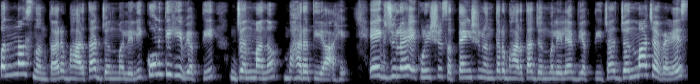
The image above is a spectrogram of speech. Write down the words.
पन्नास नंतर भारतात जन्मलेली कोणतीही व्यक्ती जन्मानं भारतीय आहे. एक जुलै एकोणीसशे सत्याऐंशी नंतर भारतात जन्मलेल्या व्यक्तीच्या जन्माच्या वेळेस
